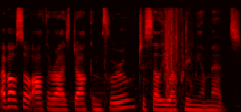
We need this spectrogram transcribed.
I've also authorized Doc and Furu to sell you our premium meds.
